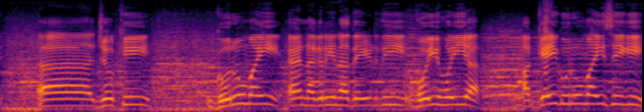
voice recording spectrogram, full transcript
ਅ, ਜੋ ਕਿ ਗੁਰੂਮਈ ਇਹ ਨਗਰੀ ਨਦੇੜ ਦੀ ਹੋਈ ਹੋਈ ਆ ਅੱਗੇ ਹੀ ਗੁਰੂਮਈ ਸੀਗੀ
